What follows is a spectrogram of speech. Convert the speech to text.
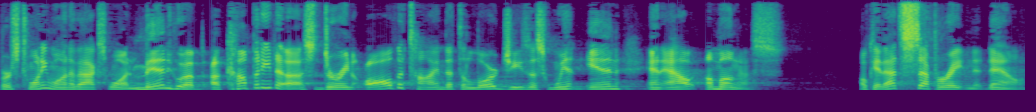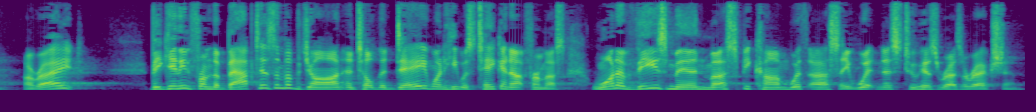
Verse 21 of Acts 1 Men who have accompanied us during all the time that the Lord Jesus went in and out among us. Okay, that's separating it down, all right? beginning from the baptism of John until the day when he was taken up from us. One of these men must become with us a witness to his resurrection.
